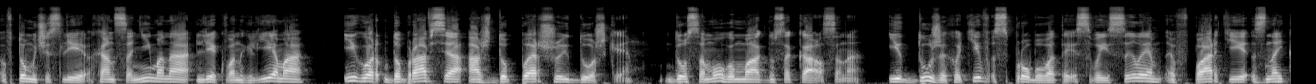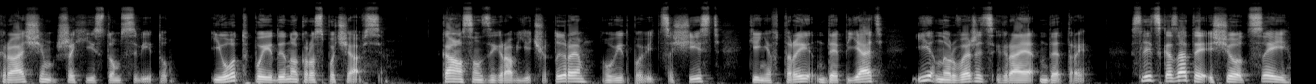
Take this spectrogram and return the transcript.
в тому числі Ханса Німана, Лєк Вангельєма, Ігор добрався аж до першої дошки, до самого Магнуса Карлсена, і дуже хотів спробувати свої сили в партії з найкращим шахістом світу. І от поєдинок розпочався. Карлсон зіграв Е4, у відповідь С6, кінь F3, Д5 і норвежець грає Д3. Слід сказати, що цей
